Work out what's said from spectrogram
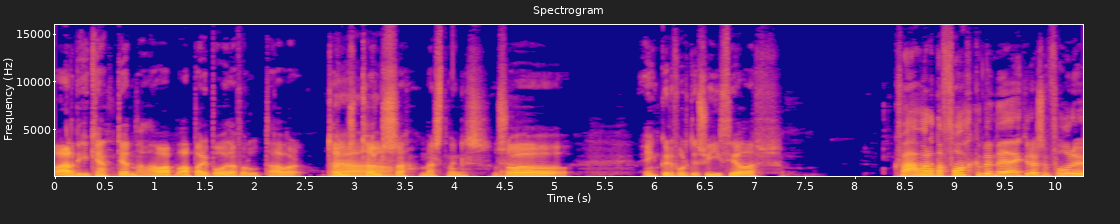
var þetta ekki kent hérna, það var, var bara í bóðið að fara út. Það var töls, tölsa mestmengnis og svo einhverju fór til Svíþjóðar Hvað var þetta fokkupið með einhverja sem fóru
